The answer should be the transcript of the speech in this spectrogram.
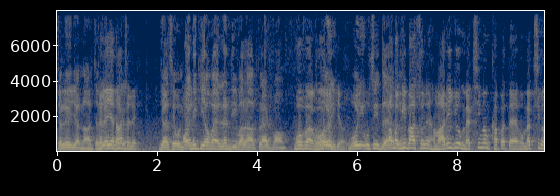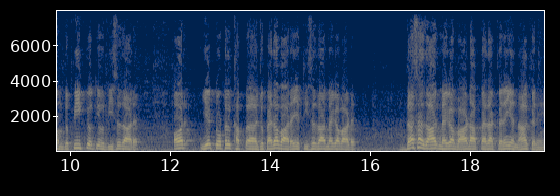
چلے یا نہ چلے چلے یا نہ چلے۔ جیسے ان کا نہیں کیا ہوا ایل این جی والا پلیٹ فارم وہی اسی اب اگلی بات سنیں ہماری جو میکسیمم کھپت ہے وہ میکسیمم جو پیک پہ ہوتی ہے وہ بیس ہزار ہے۔ اور یہ ٹوٹل جو پیداوار ہے یہ تیس ہزار میگا واٹ ہے۔ دس ہزار میگا واٹ آپ پیدا کریں یا نہ کریں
